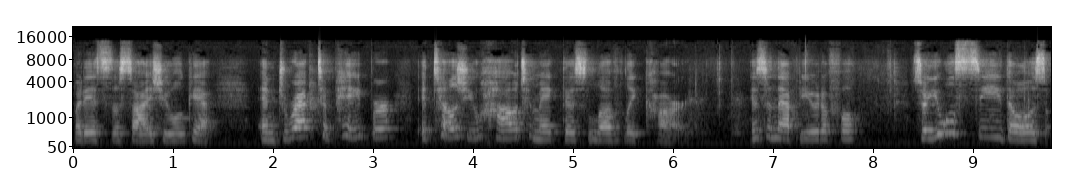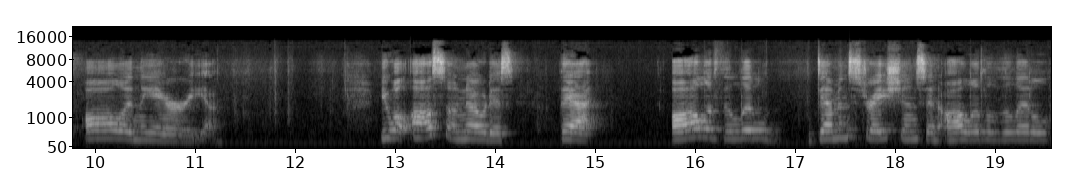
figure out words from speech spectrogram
but it's the size you will get. And direct to paper, it tells you how to make this lovely card. Isn't that beautiful? So you will see those all in the area. You will also notice that all of the little demonstrations and all of the little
